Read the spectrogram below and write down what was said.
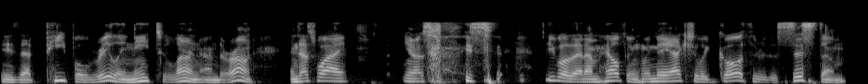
is that people really need to learn on their own, and that's why you know these people that I'm helping when they actually go through the system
